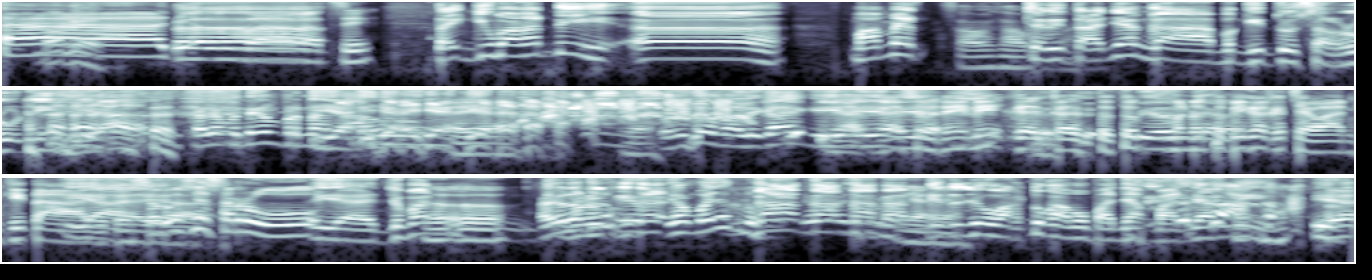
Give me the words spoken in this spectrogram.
Ah, jauh Eh, banget sih. Thank you banget nih eh Mamet. Sama-sama. Ceritanya nggak begitu seru nih ya. Karena penting kan pernah Iya tahu. iya iya. iya. Udah balik lagi. Iya, Iya, iya, sebenarnya ini ke, ke- tutup Feel-nya. menutupi kekecewaan kita Iya, gitu. Seru iya. sih seru. Iya, cuman Heeh. Ayo menurut kita yang- yang banyak enggak, dong. enggak. Iya, Kita iya. juga waktu enggak mau panjang-panjang nih, ya.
